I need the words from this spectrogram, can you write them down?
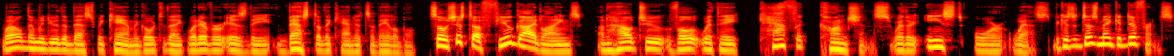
well, then we do the best we can. We go to like whatever is the best of the candidates available. So it's just a few guidelines on how to vote with a Catholic conscience, whether East or West, because it does make a difference.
